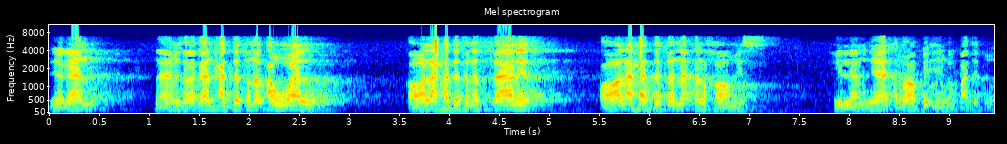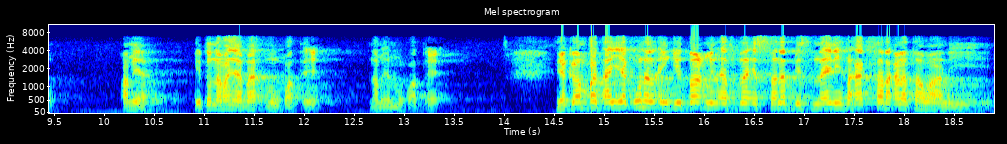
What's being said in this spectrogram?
Ya kan? Nah, misalkan haddatsana al-awwal, qala haddatsana ats-tsalits, qala haddatsana al-khamis. Hilangnya rabi' yang keempat itu. Paham ya? Itu namanya apa? Munqati'. Namanya munqati'. Yang keempat ayyakunal inqita' min asna'is sanad bisnaini fa aktsar 'ala tawali.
